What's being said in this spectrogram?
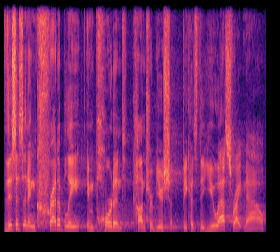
This is an incredibly important contribution because the US right now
